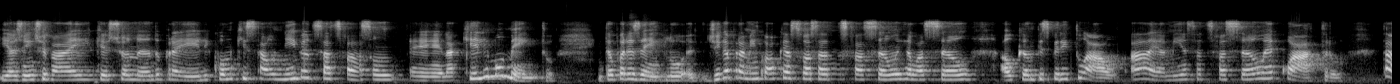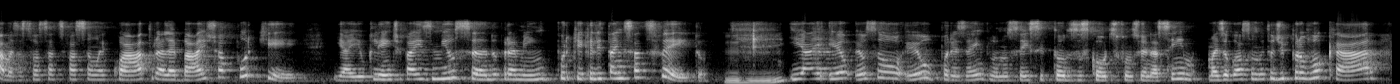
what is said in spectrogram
e a gente vai questionando para ele como que está o nível de satisfação é, naquele momento. Então, por exemplo, diga para mim qual que é a sua satisfação em relação ao campo espiritual. Ah, a minha satisfação é quatro. Tá, mas a sua satisfação é quatro, ela é baixa, por quê? E aí o cliente vai esmiuçando para mim por que, que ele está insatisfeito. Uhum. E aí eu, eu sou, eu, por exemplo, não sei se todos os coaches funcionam assim, mas eu gosto muito de provocar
